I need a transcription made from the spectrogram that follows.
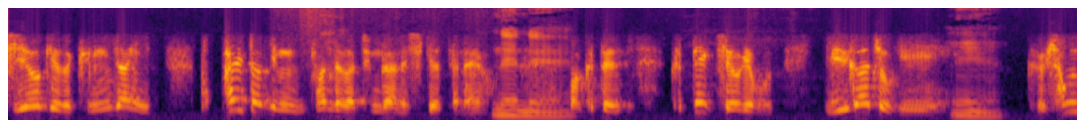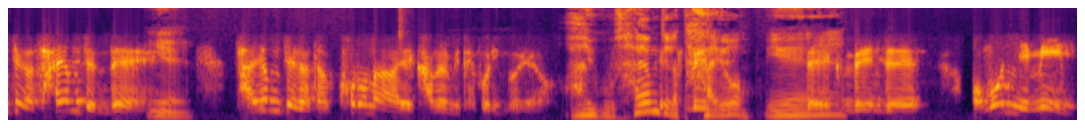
지역에서 굉장히 폭발적인 환자가 증가하는 시기였잖아요. 네네. 막 그때 그때 기억에 뭐 일가족이 예. 그 형제가 사형제인데 예. 사형제가 다 코로나에 감염이 돼버린 거예요. 아이고 사형제가 다요. 예. 네, 근데 이제 어머님이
